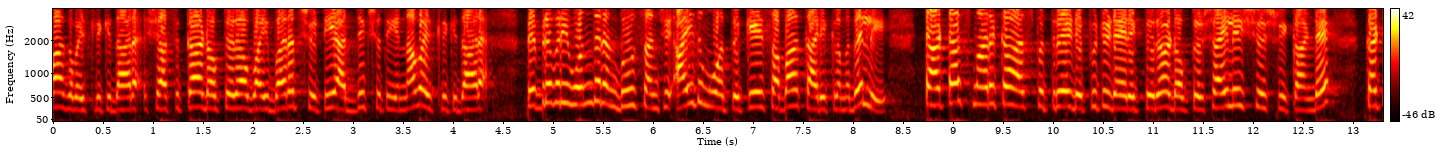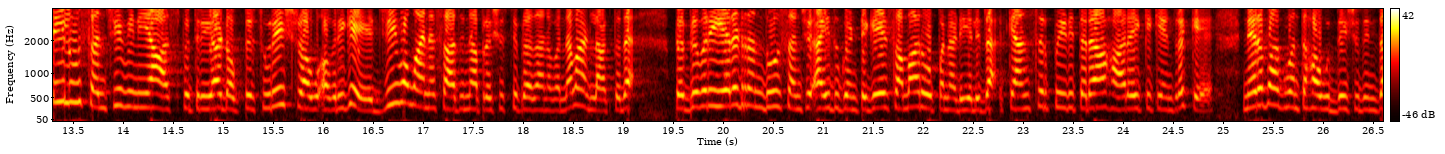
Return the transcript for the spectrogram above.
ಭಾಗವಹಿಸಲಿಕ್ಕಿದ್ದಾರೆ. ಶಾಸಕ ಡಾಕ್ಟರ್ ವೈ ಭರತ್ ಶೆಟ್ಟಿ ಅಧ್ಯಕ್ಷತೆಯನ್ನ ವಹಿಸಲಿಕ್ಕಿದ್ದಾರೆ. ಫೆಬ್ರವರಿ ಒಂದರಂದು ಸಂಜೆ ಐದು ಮೂವತ್ತಕ್ಕೆ ಸಭಾ ಕಾರ್ಯಕ್ರಮದಲ್ಲಿ ಟಾಟಾ ಸ್ಮಾರಕ ಆಸ್ಪತ್ರೆ deputy director doctor Shailesh Shrikhande, Kateel ಸಂಜೀವಿನಿಯ ಆಸ್ಪತ್ರೆಯ ಡಾಕ್ಟರ್ ಸುರೇಶ್ ರಾವ್ ಅವರಿಗೆ ಜೀವಮಾನ ಸಾಧನಾ ಪ್ರಶಸ್ತಿ ಪ್ರದಾನವನ್ನ ಮಾಡಲಾಗುತ್ತದೆ ಫೆಬ್ರವರಿ ಎರಡರಂದು ಸಂಜೆ ಐದು ಗಂಟೆಗೆ ಸಮಾರೋಪ ನಡೆಯಲಿದ್ದ ಕ್ಯಾನ್ಸರ್ ಪೀಡಿತರ ಹಾರೈಕೆ ಕೇಂದ್ರಕ್ಕೆ ನೆರವಾಗುವಂತಹ ಉದ್ದೇಶದಿಂದ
